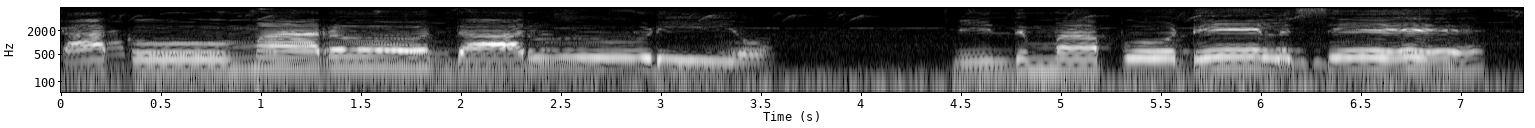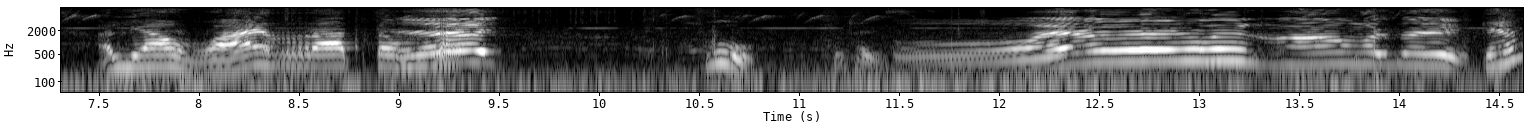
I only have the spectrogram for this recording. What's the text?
કાકો મારો દારૂડિયો નીંદમાં પોઢેલ છે. અલ્યા વાય રાત શું? શું થયું? કેમ?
